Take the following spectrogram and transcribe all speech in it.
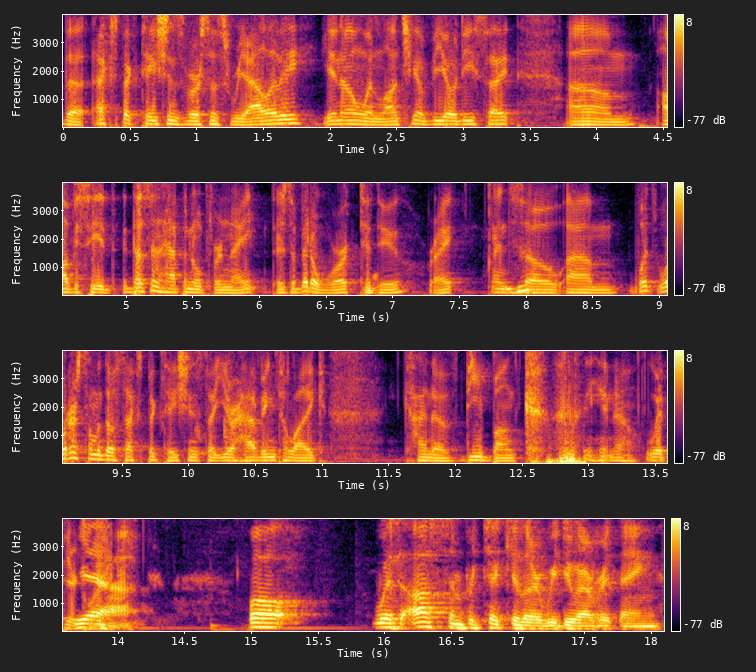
the expectations versus reality, you know, when launching a VOD site. Um, obviously, it doesn't happen overnight. There's a bit of work to do, right? And mm-hmm. so, um, what what are some of those expectations that you're having to like kind of debunk, you know, with your yeah. clients? Well, with us in particular, we do everything.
